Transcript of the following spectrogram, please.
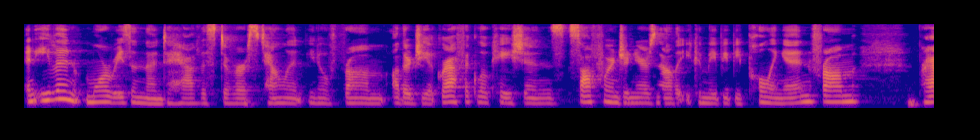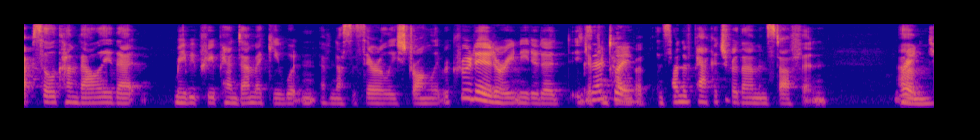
And even more reason then to have this diverse talent, you know, from other geographic locations, software engineers now that you can maybe be pulling in from perhaps Silicon Valley that maybe pre-pandemic you wouldn't have necessarily strongly recruited or you needed a, a exactly. different type of incentive package for them and stuff and um, right,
